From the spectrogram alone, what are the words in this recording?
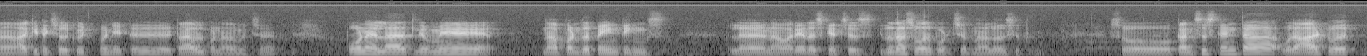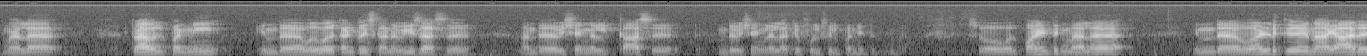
நான் ஆர்கிடெக்சர் குவிட் பண்ணிவிட்டு ட்ராவல் பண்ண ஆரம்பித்தேன் போன எல்லா இடத்துலையுமே நான் பண்ணுற பெயிண்டிங்ஸ் இல்லை நான் வரைகிற ஸ்கெச்சஸ் இதுதான் சோறு போட்டுச்சு நாலு வருஷத்துக்கு. ஸோ கன்சிஸ்டண்ட்டாக ஒரு ஆர்ட் ஒர்க் மேலே ட்ராவல் பண்ணி இந்த ஒரு ஒரு கண்ட்ரீஸ்க்கான வீசாஸு அந்த விஷயங்கள் காசு இந்த விஷயங்கள் எல்லாத்தையும் ஃபுல்ஃபில் பண்ணிட்டு இருந்தேன். ஸோ ஒரு பாயிண்ட்டுக்கு மேலே இந்த வேர்ல்டுக்கு நான் யார்?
